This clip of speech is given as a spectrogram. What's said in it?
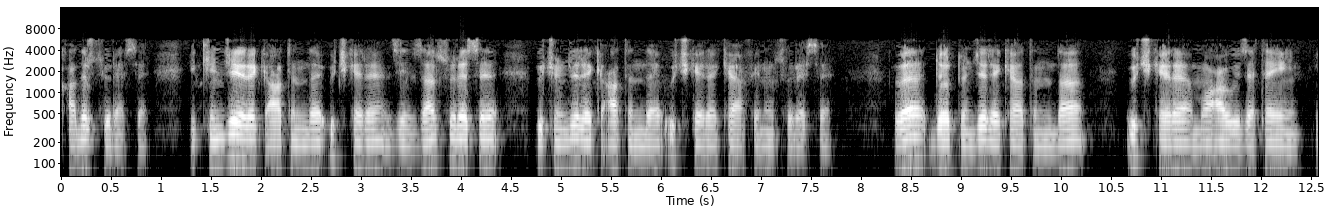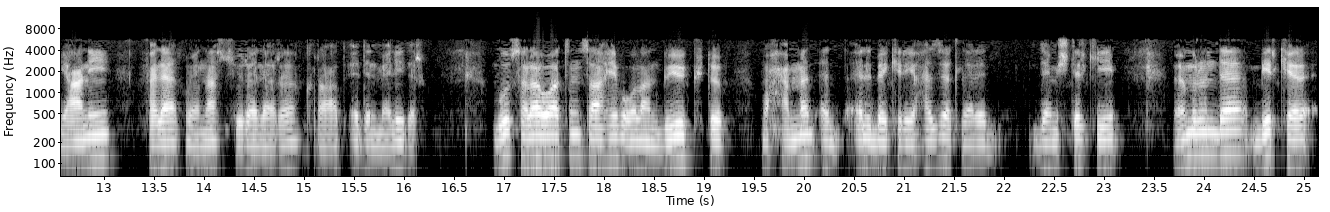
Kadir suresi, ikinci rekatında üç kere Zilzal suresi, üçüncü rekatında üç kere Kafirun suresi ve dördüncü rekatında üç kere muavvizeteyn yani Felak ve Nas sureleri kıraat edilmelidir. Bu salavatın sahibi olan büyük kütüp Muhammed el-Bekiri Hazretleri demiştir ki ömründe bir kere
